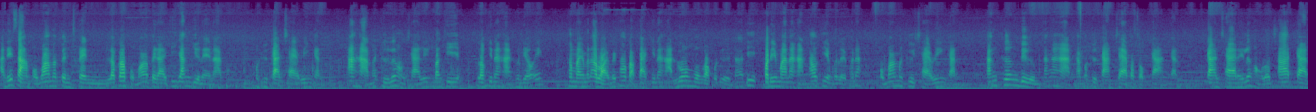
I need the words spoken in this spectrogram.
อันที่สามผมว่ามันเป็นเทรนด์แล้วก็ผมว่ามันเป็นอะไรที่ยั่งยืนในอนาคตมันคือการแชร์ริ่งกัน อาหารมันคือเรื่องของแชร์ริ่งบางทีเรากินอาหารคนเดียวเอ๊ะ ทำไมมันอร่อยไม่เท่ากับการกินอาหารร่วมวงกับคนอื่นทั้งที่ปริมาณอาหารเท่าเทียมกันเลยเพราะนั้นผมว่ามันคือแชร์ริ่งกัน ทั้งเครื่องดื่มทั้งอาหารครับมันคือการแชร์ประสบการณ์กัน การแชร์ในเรื่องของรสชาติการ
